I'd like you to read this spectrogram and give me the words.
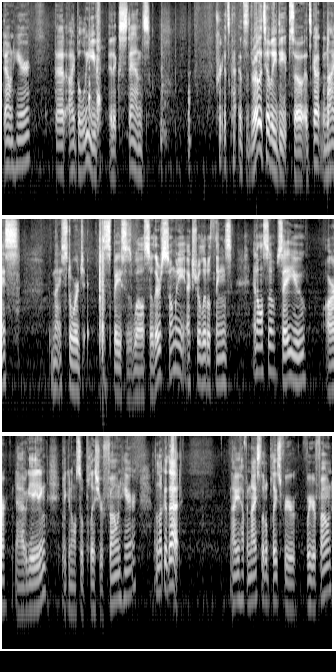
down here that I believe it extends it's it's relatively deep so it's got nice nice storage space as well. So there's so many extra little things. And also say you are navigating you can also place your phone here. And look at that. Now you have a nice little place for your for your phone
